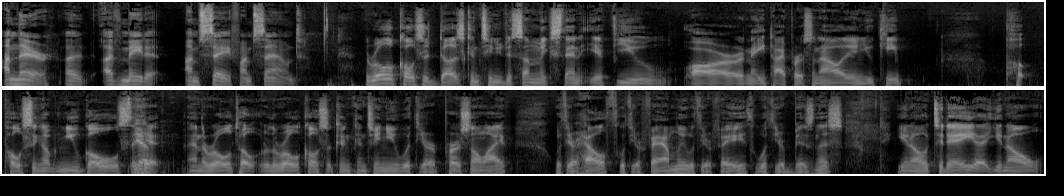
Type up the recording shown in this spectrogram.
I'm there. I, I've made it. I'm safe. I'm sound. the roller coaster does continue to some extent if you are an A-type personality and you keep po- posting up new goals to Yep. hit. And the roller to- the roller coaster can continue with your personal life, with your health, with your family, with your faith, with your business. You know, today, uh, you know,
